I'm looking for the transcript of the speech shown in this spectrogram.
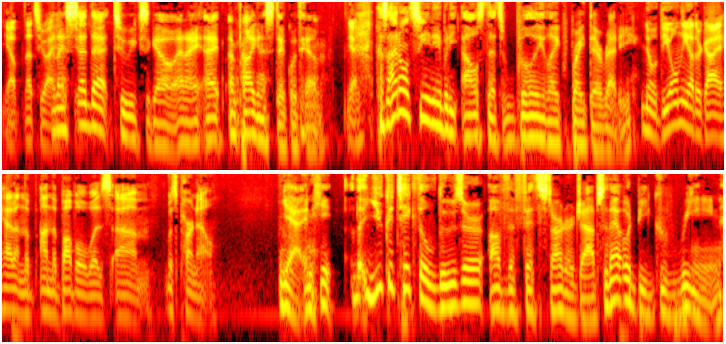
Yep, that's who I. and I have, too. said that two weeks ago, and I, I I'm probably going to stick with him yeah. because I don't see anybody else that's really like right there ready. No, the only other guy I had on the on the bubble was um was Parnell. Yeah, and he you could take the loser of the fifth starter job, so that would be Greene.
